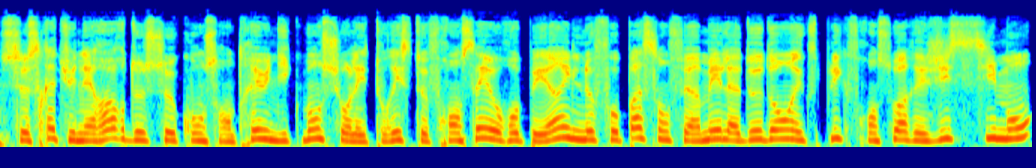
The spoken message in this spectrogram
Ce serait une erreur de se concentrer uniquement sur les touristes français et européens. Il ne faut pas s'enfermer là-dedans, explique François-Régis Simon,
